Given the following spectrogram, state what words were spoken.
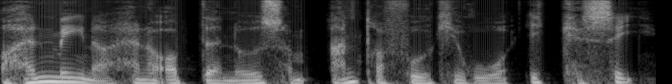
og han mener, han har opdaget noget, som andre fodkirurger ikke kan se.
